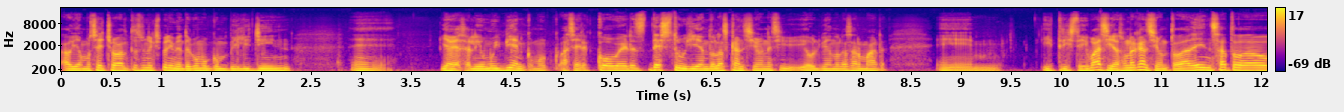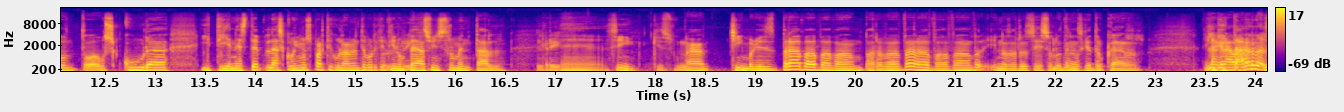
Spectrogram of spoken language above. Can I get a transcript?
habíamos hecho antes un experimento como con Billie Jean, eh, y había salido muy bien, como hacer covers destruyendo las canciones y, y volviéndolas a armar. eh, y Triste y Vacía es una canción toda densa, toda, toda oscura, y tiene este, la escogimos particularmente porque Por tiene un riff. pedazo instrumental. El riff. Eh, sí, que es una chimba que es y nosotros eso lo tenemos que tocar. ¿La grabaron,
